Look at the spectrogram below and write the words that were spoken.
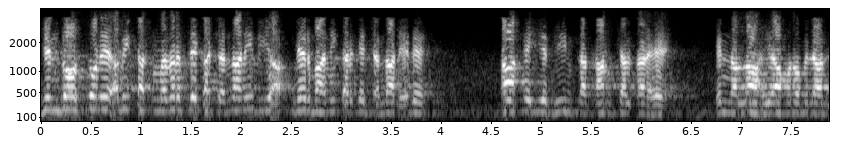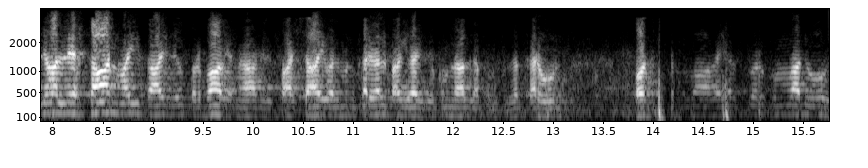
جن دوستوں نے ابھی تک مدرسے کا چندہ نہیں دیا، مہربانی کر کے چندہ دے دیں تاکہ یہ دین کا کام چلتا رہے۔ ان اللہ والحسان الفحشاء وادعوه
